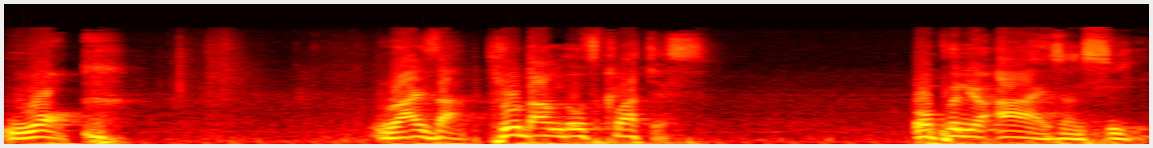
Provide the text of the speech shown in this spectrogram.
Walk. Rise up. Throw down those clutches. Open your eyes and see.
